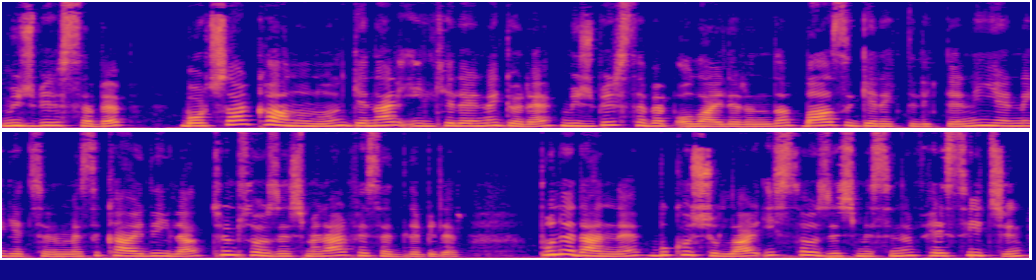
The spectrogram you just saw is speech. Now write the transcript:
Mücbir sebep Borçlar Kanunu'nun genel ilkelerine göre mücbir sebep olaylarında bazı gerekliliklerinin yerine getirilmesi kaydıyla tüm sözleşmeler feshedilebilir. Bu nedenle bu koşullar iş sözleşmesinin feshi için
